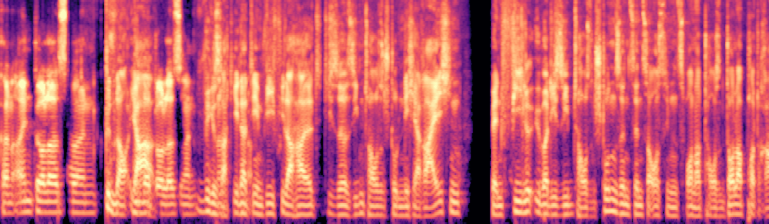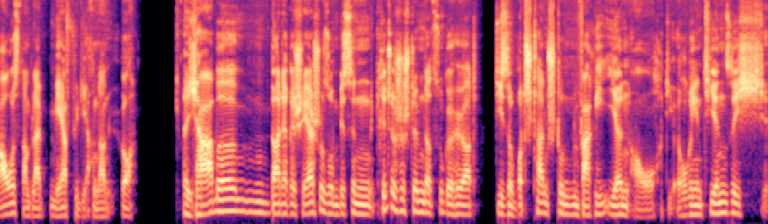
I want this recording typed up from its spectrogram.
kann ein Dollar sein, genau, 100 ja, Dollar sein. Wie gesagt, je nachdem, wie viele halt diese 7000 Stunden nicht erreichen, wenn viele über die 7000 Stunden sind, sind sie aus dem 200.000 Dollar Pot raus, dann bleibt mehr für die anderen über. Ich habe bei der Recherche so ein bisschen kritische Stimmen dazu gehört. Diese Watchtime-Stunden variieren auch. Die orientieren sich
